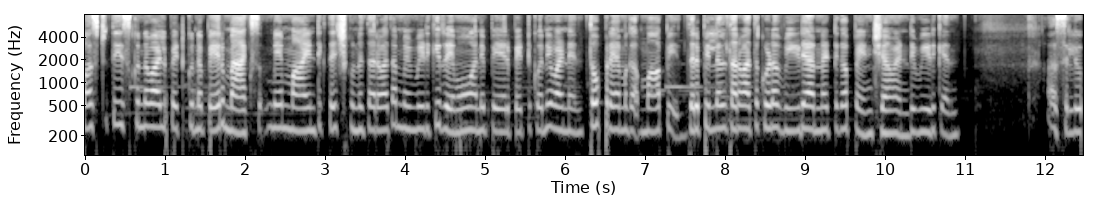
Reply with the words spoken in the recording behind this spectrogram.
ఫస్ట్ తీసుకున్న వాళ్ళు పెట్టుకున్న పేరు మ్యాక్స్. మేము మా ఇంటికి తెచ్చుకున్న తర్వాత మేము వీడికి రెమో అని పేరు పెట్టుకొని వాడిని ఎంతో ప్రేమగా మా ఇద్దరు పిల్లల తర్వాత కూడా వీడే అన్నట్టుగా పెంచామండి వీడికి ఎంత అసలు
